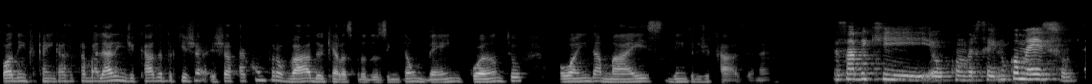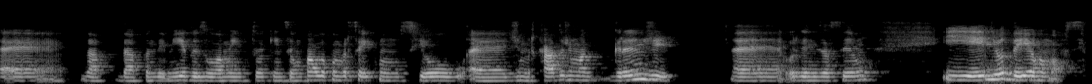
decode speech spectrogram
podem ficar em casa trabalharem de casa, porque já está comprovado que elas produzem tão bem quanto ou ainda mais dentro de casa, né? Você sabe que eu conversei no começo é, da, da pandemia, do isolamento aqui em São Paulo, eu conversei com o CEO é, de mercado de uma grande é, organização e ele odeia home office.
